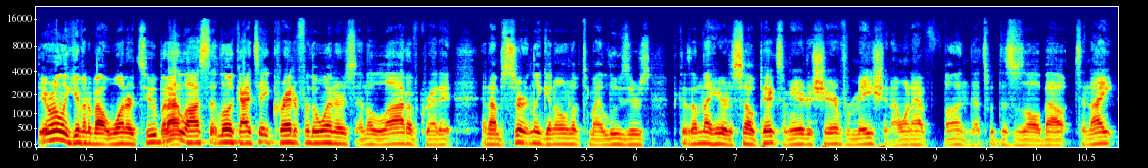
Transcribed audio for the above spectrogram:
They were only given about one or two, but I lost it. Look, I take credit for the winners and a lot of credit, and I'm certainly going to own up to my losers because I'm not here to sell picks. I'm here to share information. I want to have fun. That's what this is all about. Tonight,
